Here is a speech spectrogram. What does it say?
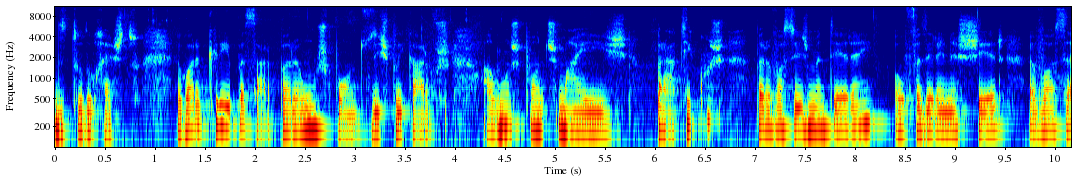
de todo o resto. Agora queria passar para uns pontos e explicar-vos alguns pontos mais práticos para vocês manterem ou fazerem nascer a vossa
